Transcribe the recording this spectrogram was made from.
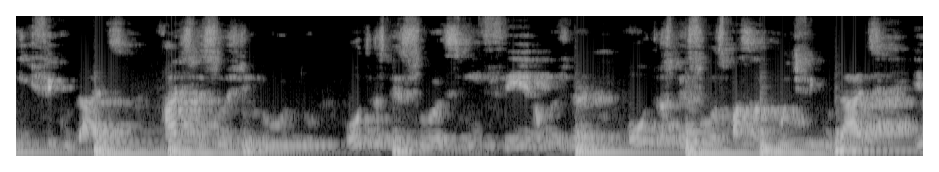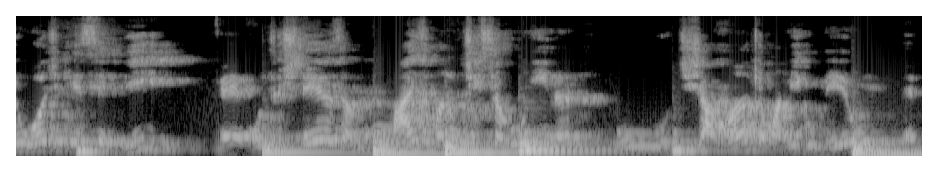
em dificuldades, várias pessoas de luto, outras pessoas enfermas, né? outras pessoas passando por dificuldades. Eu hoje recebi, é, com tristeza, mais uma notícia ruim, né? O Djavan, que é um amigo meu, é,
